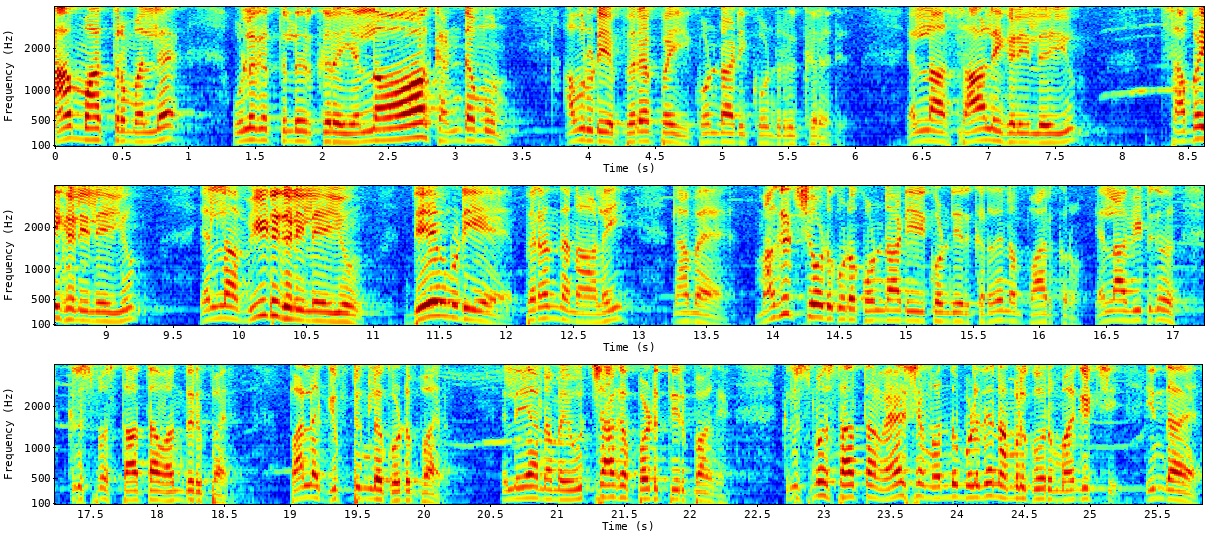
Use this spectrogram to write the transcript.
நாம் மாத்திரமல்ல உலகத்தில் இருக்கிற எல்லா கண்டமும் அவருடைய பிறப்பை கொண்டாடி கொண்டிருக்கிறது. எல்லா சாலைகளிலேயும் சபைகளிலேயும் எல்லா வீடுகளிலேயும் தேவனுடைய பிறந்த நாளை நாம் மகிழ்ச்சியோடு கூட கொண்டாடி கொண்டிருக்கிறத நாம் பார்க்குறோம். எல்லா வீட்டுக்கும் கிறிஸ்மஸ் தாத்தா வந்திருப்பார். பல கிஃப்ட்டுங்களை கொடுப்பார். இல்லையா? நம்மை உற்சாகப்படுத்தியிருப்பாங்க. கிறிஸ்மஸ் தாத்தா வேஷம் வந்த பொழுதே நம்மளுக்கு ஒரு மகிழ்ச்சி. இந்த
